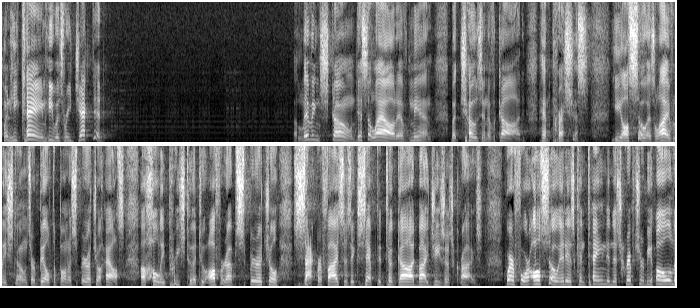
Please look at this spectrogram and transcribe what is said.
When he came, he was rejected. A living stone, disallowed of men, but chosen of God and precious. Ye also, as lively stones, are built upon a spiritual house, a holy priesthood, to offer up spiritual sacrifices accepted to God by Jesus Christ. Wherefore also it is contained in the scripture Behold,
